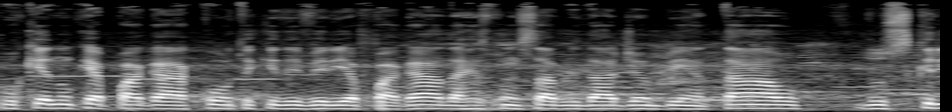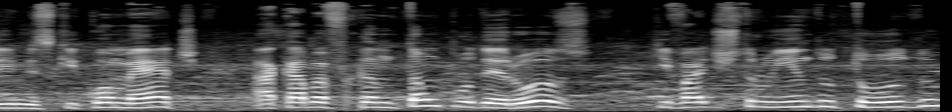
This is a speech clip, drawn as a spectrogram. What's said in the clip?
porque não quer pagar a conta que deveria pagar da responsabilidade ambiental, dos crimes que comete, acaba ficando tão poderoso que vai destruindo tudo.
